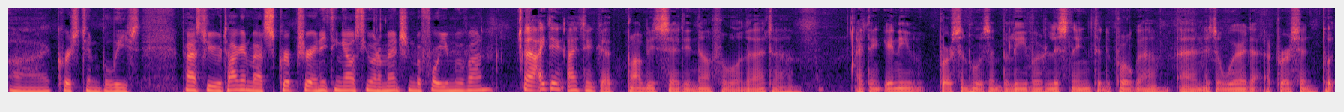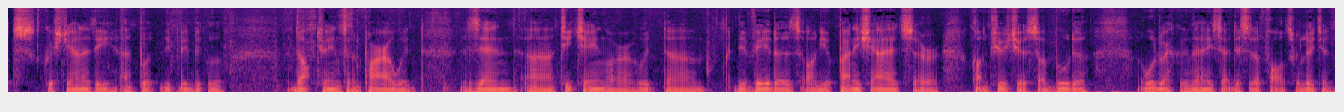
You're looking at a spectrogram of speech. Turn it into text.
uh, Christian beliefs. Pastor, you were talking about Scripture. Anything else you want to mention before you move on? Uh, I think I think I probably said enough about that. Um, I think any person who is a believer listening to the program and is aware that a person puts Christianity and put the biblical doctrines on par with Zen uh, teaching or with um, the Vedas or the Upanishads or Confucius or Buddha would recognize that this is a false religion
